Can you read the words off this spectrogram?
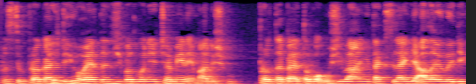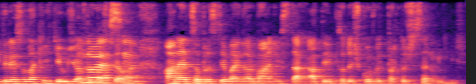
Prostě pro každýho je ten život o něčem jiným a když pro tebe je to o užívání, tak si najde ale i lidi, kteří jsou taky chtějí užívat No, styl. A ne, co prostě mají normální vztah a ty jim to jdeš kurvit, protože se nudíš.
